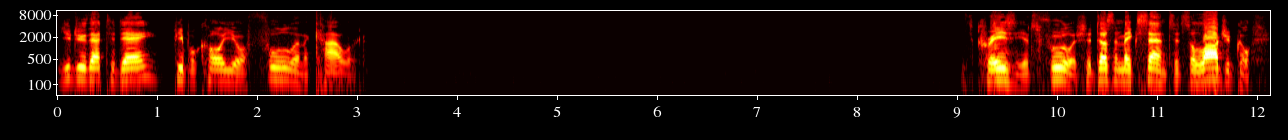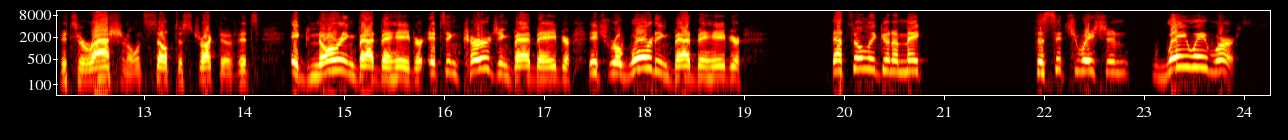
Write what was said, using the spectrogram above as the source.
You do that today, people call you a fool and a coward. Crazy. It's foolish. It doesn't make sense. It's illogical. It's irrational. It's self destructive. It's ignoring bad behavior. It's encouraging bad behavior. It's rewarding bad behavior. That's only going to make the situation way, way worse.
